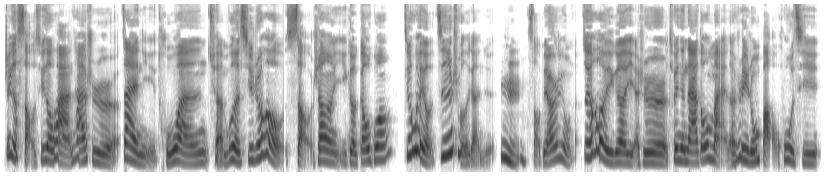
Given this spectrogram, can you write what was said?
这个扫漆的话，它是在你涂完全部的漆之后，扫上一个高光，就会有金属的感觉。嗯，扫边儿用的。最后一个也是推荐大家都买的，是一种保护漆，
